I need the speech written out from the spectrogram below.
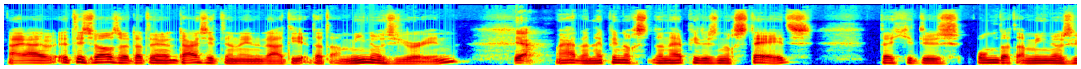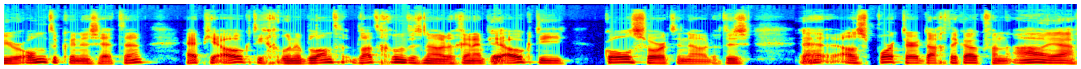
Nou ja, het is wel zo dat er, daar zit dan inderdaad die, dat aminozuur in. Ja. Maar ja, dan heb, je nog, dan heb je dus nog steeds dat je dus om dat aminozuur om te kunnen zetten, heb je ook die groene blad, bladgroentes nodig en heb je ja. ook die koolsoorten nodig. Dus ja. hè, als sporter dacht ik ook van, oh ja,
